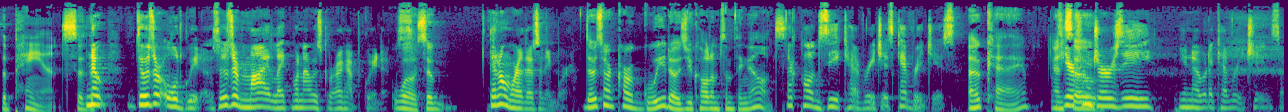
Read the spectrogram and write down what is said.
the pants. So the, No, those are old Guidos. Those are my like when I was growing up Guidos. whoa, so They don't wear those anymore. those aren't called Guidos. You called them something else. They're called Z Cavariccis. Cavariccis. Okay, If you're so from Jersey, you know what a Cavariccis are.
